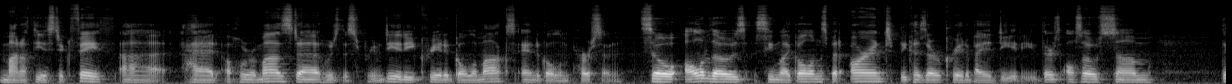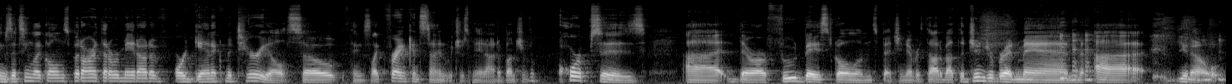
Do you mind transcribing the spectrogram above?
monotheistic faith, uh, had Ahura Mazda, who's the supreme deity, create a golem ox and a golem person. So all of those seem like golems, but aren't because they were created by a deity. There's also some things that seem like golems but aren't that are made out of organic material. So things like Frankenstein, which was made out of a bunch of corpses. Uh, there are food-based golems. Bet you never thought about the gingerbread man. uh, you know,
